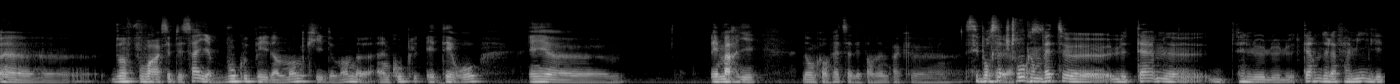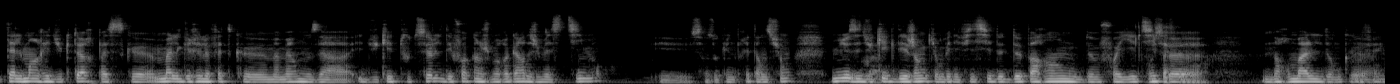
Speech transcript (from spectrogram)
euh, doivent pouvoir accepter ça. Il y a beaucoup de pays dans le monde qui demandent un couple hétéro et, euh, et marié. Donc en fait, ça dépend même pas que. C'est pour ça que je trouve qu'en fait, euh, le, terme, euh, le, le- le terme de la famille, il est tellement réducteur parce que malgré le fait que ma mère nous a éduqués toute seule, des fois quand je me regarde, je m'estime, et sans aucune prétention, mieux éduquée que des gens qui ont bénéficié de deux parents ou d'un foyer type fait- euh, normal. Donc, Ouais.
